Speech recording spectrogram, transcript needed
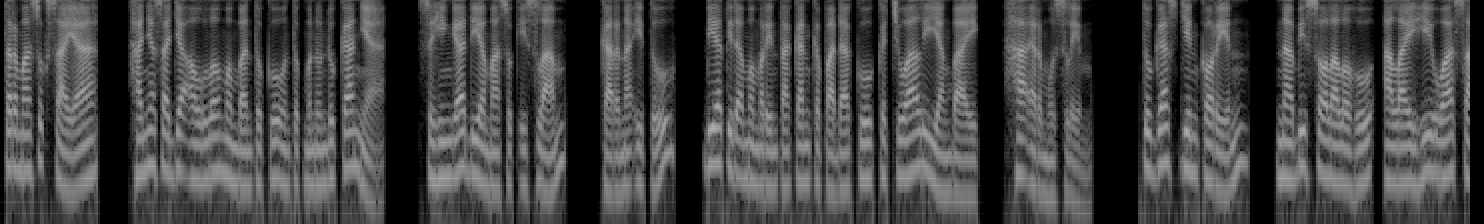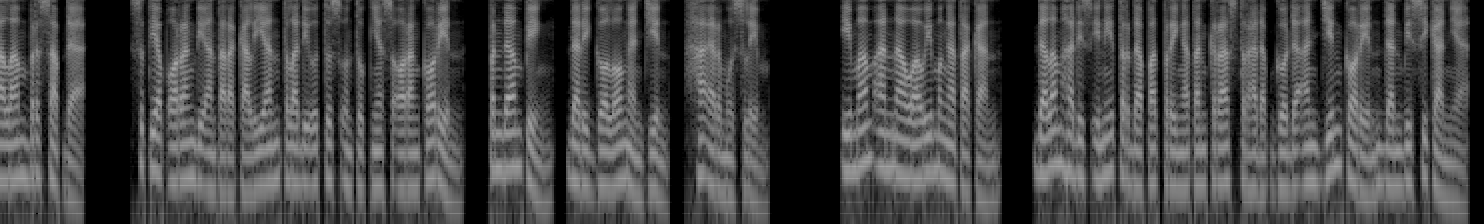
Termasuk saya, hanya saja Allah membantuku untuk menundukkannya, sehingga dia masuk Islam, karena itu, dia tidak memerintahkan kepadaku kecuali yang baik, HR Muslim. Tugas Jin Korin, Nabi Shallallahu alaihi wasallam bersabda, setiap orang di antara kalian telah diutus untuknya seorang korin, pendamping, dari golongan jin, HR Muslim. Imam An-Nawawi mengatakan, dalam hadis ini terdapat peringatan keras terhadap godaan jin korin dan bisikannya.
